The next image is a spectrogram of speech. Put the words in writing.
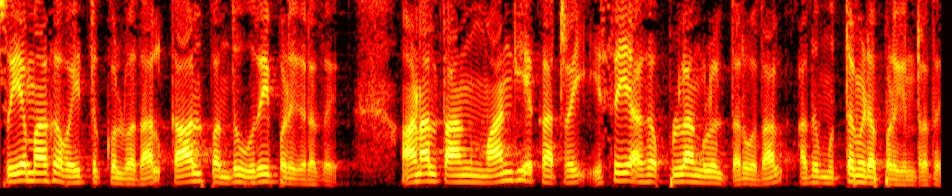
சுயமாக வைத்துக் கொள்வதால் கால்பந்து உதைப்படுகிறது. ஆனால் தான் வாங்கிய காற்றை இசையாக புல்லாங்குழல் தருவதால் அது முத்தமிடப்படுகின்றது.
